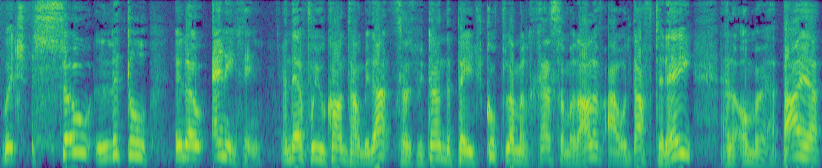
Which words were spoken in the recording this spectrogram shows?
which so little, you know, anything and therefore you can't tell me that. So as we turn the page, Kuflam Lamed Chesam Al Aleph, our daf today, and Omer Abaya,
